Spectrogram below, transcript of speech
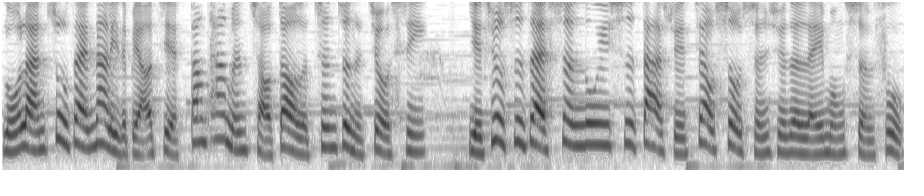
罗兰住在那里的表姐帮他们找到了真正的救星，也就是在圣路易市大学教授神学的雷蒙神父。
